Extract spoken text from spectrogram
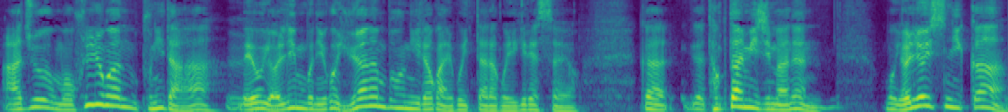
아주 뭐 훌륭한 분이다. 음. 매우 열린 분이고 유연한 분이라고 알고 있다라고 얘기를 했어요. 그러니까 덕담이지만은 뭐 열려 있으니까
